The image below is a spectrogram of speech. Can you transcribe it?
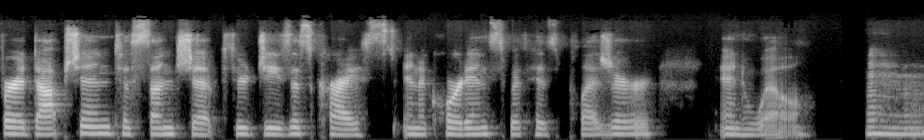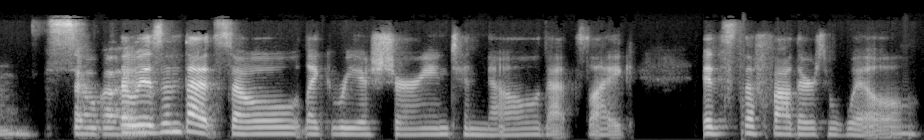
for adoption to sonship through Jesus Christ in accordance with his pleasure and will. Mm-hmm. So good. So isn't that so like reassuring to know that's like it's the father's will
